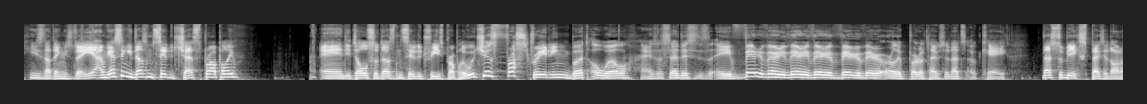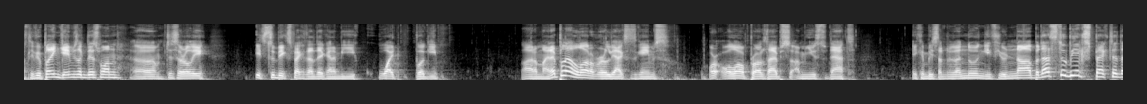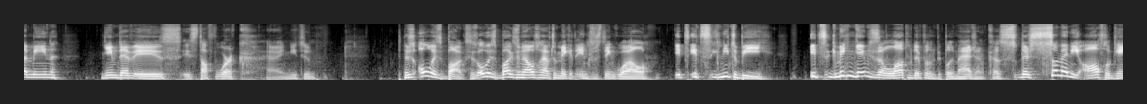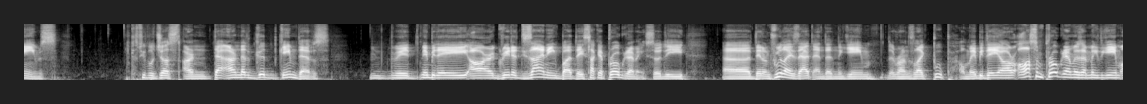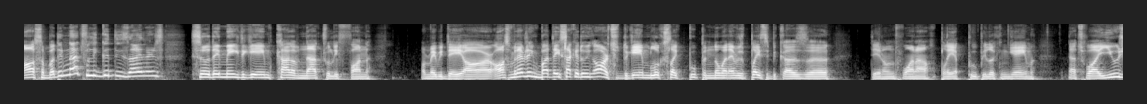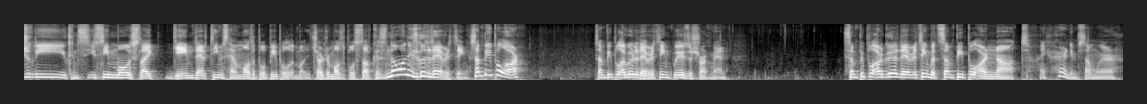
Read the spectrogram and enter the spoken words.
He's nothing today. Yeah, I'm guessing he doesn't save the chest properly. And it also doesn't save the trees properly, which is frustrating, but oh well. As I said, this is a very, very, very, very, very, very early prototype, so that's okay. That's to be expected, honestly. If you're playing games like this one, um, this early, it's to be expected that they're gonna be quite buggy. I don't mind. I play a lot of early access games, or a lot of prototypes, I'm used to that. It can be something annoying if you're not, but that's to be expected. I mean, game dev is, is tough work. I need to there's always bugs. There's always bugs, and I also have to make it interesting. Well, it's it's you need to be. It's making games is a lot more difficult than people imagine because there's so many awful games. Because people just aren't that aren't that good game devs. Maybe they are great at designing, but they suck at programming. So the uh, they don't realize that, and then the game runs like poop. Or maybe they are awesome programmers and make the game awesome, but they're not really good designers, so they make the game kind of not really fun. Or maybe they are awesome at everything, but they suck at doing art, so the game looks like poop and no one ever plays it because uh, they don't wanna play a poopy looking game. That's why usually you can see, you see most like game dev teams have multiple people in charge of multiple stuff because no one is good at everything. Some people are. Some people are good at everything. Where's the shark man? Some people are good at everything, but some people are not. I heard him somewhere.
